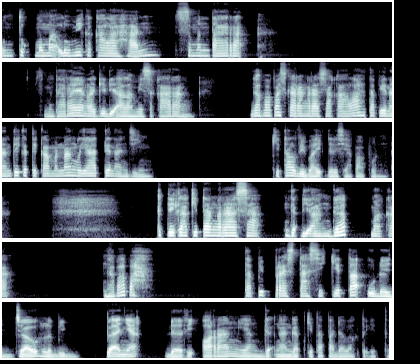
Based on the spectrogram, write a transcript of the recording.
untuk memaklumi kekalahan sementara. Sementara yang lagi dialami sekarang. Gak apa-apa sekarang ngerasa kalah, tapi nanti ketika menang liatin anjing. Kita lebih baik dari siapa pun. Ketika kita ngerasa gak dianggap, maka gak apa-apa. Tapi prestasi kita udah jauh lebih banyak dari orang yang gak nganggap kita pada waktu itu.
